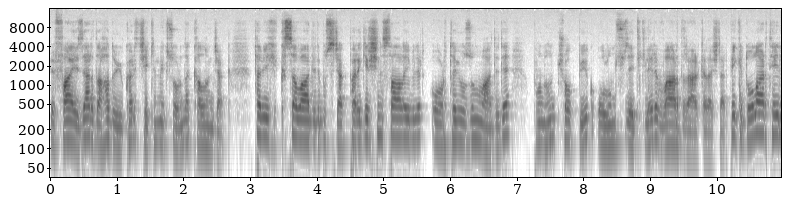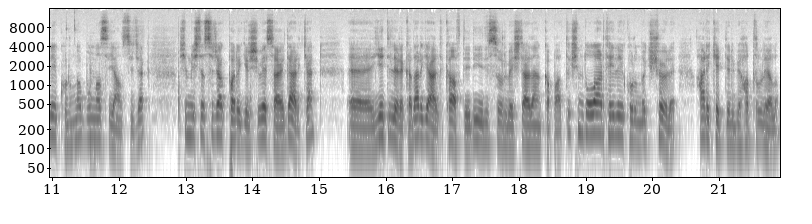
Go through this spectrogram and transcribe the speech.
ve faizler daha da yukarı çekilmek zorunda kalınacak. Tabii ki kısa vadede bu sıcak para girişini sağlayabilir. Orta ve uzun vadede bunun çok büyük olumsuz etkileri vardır arkadaşlar. Peki dolar TL kuruna bu nasıl yansıyacak? Şimdi işte sıcak para girişi vesaire derken 7'lere kadar geldik. Haftayı da 7.05'lerden kapattık. Şimdi dolar TL kurundaki şöyle hareketleri bir hatırlayalım.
